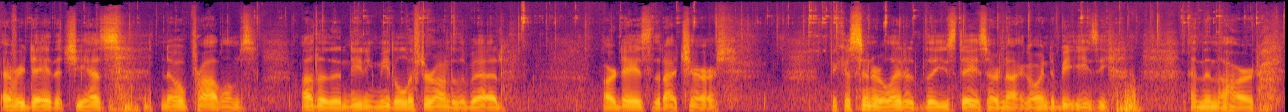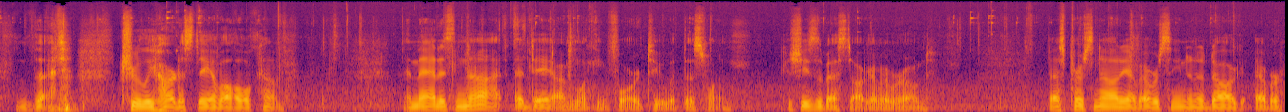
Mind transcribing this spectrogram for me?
every day that she has no problems other than needing me to lift her onto the bed are days that I cherish. Because sooner or later, these days are not going to be easy. And then the hard, that truly hardest day of all will come. And that is not a day I'm looking forward to with this one. Because she's the best dog I've ever owned. Best personality I've ever seen in a dog ever.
